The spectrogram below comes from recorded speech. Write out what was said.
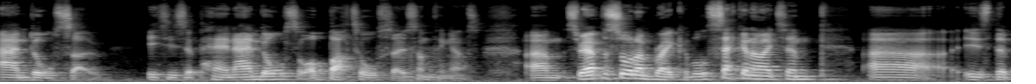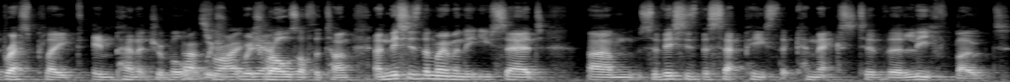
and also it is a pen and also a but also mm-hmm. something else. Um, so we have the sword unbreakable. Second item uh, is the breastplate impenetrable, That's which, right, which yeah. rolls off the tongue. And this is the moment that you said. Um, so this is the set piece that connects to the leaf boat.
